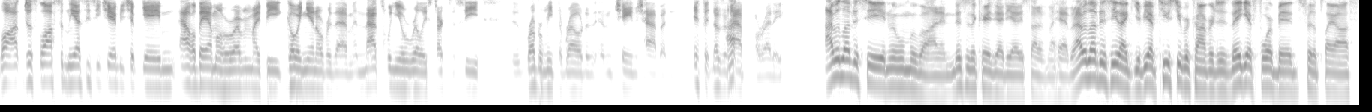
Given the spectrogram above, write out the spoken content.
lot just lost in the SEC championship game, Alabama, whoever it might be, going in over them, and that's when you'll really start to see rubber meet the road and, and change happen if it doesn't I, happen already. I would love to see, and we'll move on. And this is a crazy idea I just thought of in my head, but I would love to see like if you have two super conferences, they get four bids for the playoff,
